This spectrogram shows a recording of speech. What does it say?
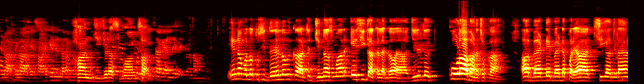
ਜਿਹੜਾ ਅੱਗ ਲਾ ਕੇ ਸੜ ਗਏ ਨੇ ਸਾਰਾ ਕੁਛ। ਹਾਂਜੀ ਜਿਹੜਾ ਸਮਾਨ ਸਾ ਇਹਨਾਂ ਵੱਲੋਂ ਤੁਸੀਂ ਦੇਖ ਲਓ ਵੀ ਘਰ 'ਚ ਜਿੰਨਾ ਸਮਾਨ ਏਸੀ ਤੱਕ ਲੱਗਾ ਹੋਇਆ ਜਿਹੜਾ ਕੋਲਾ ਬਣ ਚੁੱਕਾ। ਆ ਬੈੱਡ ਏ ਬੈੱਡ ਭਰਿਆ ਸੀਗਾ ਜਿਹੜਾ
